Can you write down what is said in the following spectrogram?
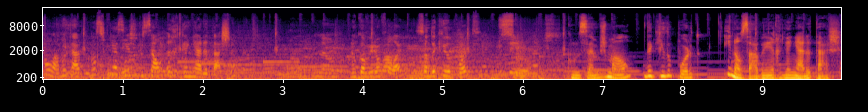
Olá, boa tarde. Vocês conhecem a expressão arreganhar a taxa? Não. Nunca ouviram falar? São daqui do Porto? Sim. Começamos mal, daqui do Porto, e não sabem arreganhar a taxa.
